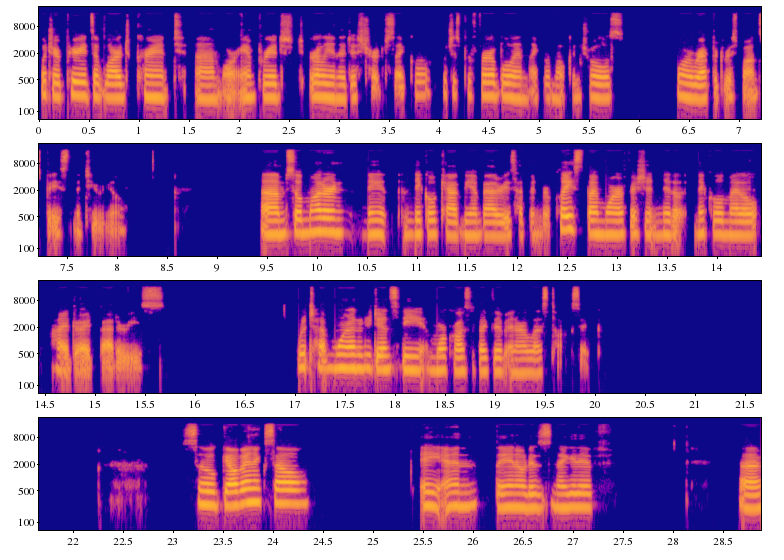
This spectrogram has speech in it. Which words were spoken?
which are periods of large current um, or amperage early in the discharge cycle, which is preferable in like remote controls or rapid response based material. Um, so modern nickel cadmium batteries have been replaced by more efficient nickel metal hydride batteries which have more energy density, more cost effective, and are less toxic. So galvanic cell, AN, the anode is negative. Uh,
